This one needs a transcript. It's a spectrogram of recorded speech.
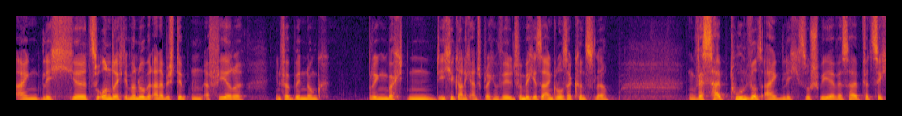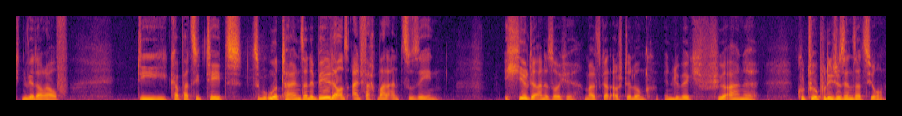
eigentlich äh, zu Unrecht immer nur mit einer bestimmten Affäre in Verbindung bringen möchten, die ich hier gar nicht ansprechen will. Für mich ist er ein großer Künstler. Weshalb tun wir uns eigentlich so schwer? Weshalb verzichten wir darauf, die Kapazität zu beurteilen, seine Bilder uns einfach mal anzusehen? Ich hielte eine solche Malzgard-Ausstellung in Lübeck für eine kulturpolitische Sensation.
